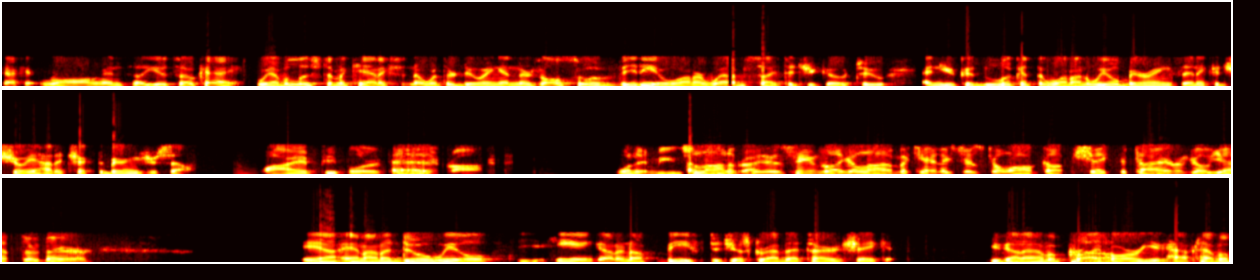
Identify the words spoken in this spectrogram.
check it wrong and tell you it's okay. We have a list of mechanics that know what they're doing, and there's also a video on our website that you go to, and you could look at the one on wheel bearings, and it could show you how to check the bearings yourself. and why people are doing Uh, it wrong, what it means. A lot of it right. it seems like a lot of mechanics just go walk up, shake the tire, and go, "Yep, they're there." Yeah, and on a dual wheel, he ain't got enough beef to just grab that tire and shake it. You got to have a pry bar, you have to have a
